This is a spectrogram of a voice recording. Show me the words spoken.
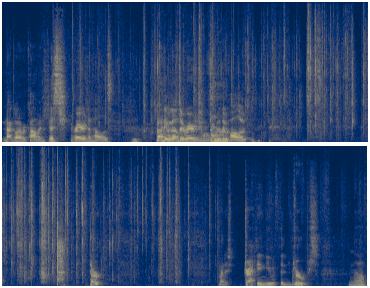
not going over commons, just rares and hollows. We're not even going to do rares anymore. We're going to do hollows. Derp. Am I distracting you with the derps? No.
